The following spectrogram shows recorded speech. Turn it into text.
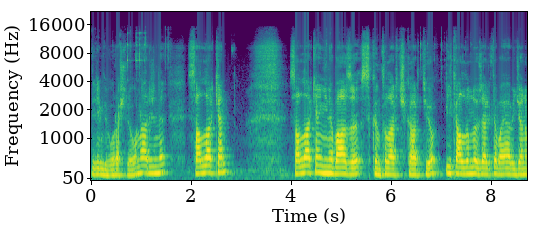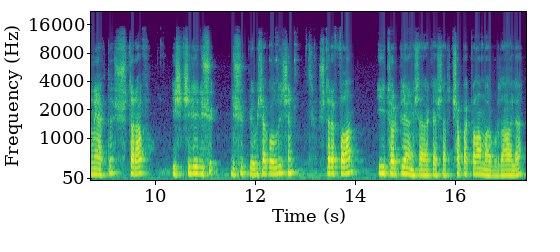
dediğim gibi uğraştırıyor. Onun haricinde sallarken sallarken yine bazı sıkıntılar çıkartıyor. İlk aldığımda özellikle bayağı bir canımı yaktı. Şu taraf işçiliği düşük düşük bir bıçak olduğu için şu taraf falan iyi törpülememişler arkadaşlar. Çapak falan var burada hala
